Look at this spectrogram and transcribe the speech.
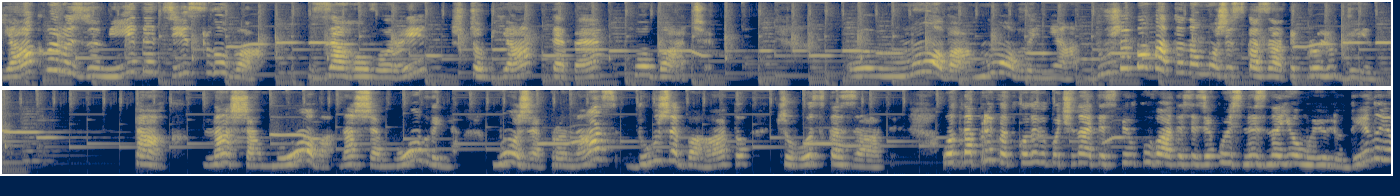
як ви розумієте ці слова. Заговори, щоб я тебе побачив. Е, Мова, мовлення дуже багато нам може сказати про людину. Так, наша мова, наше мовлення може про нас дуже багато чого сказати. От, наприклад, коли ви починаєте спілкуватися з якоюсь незнайомою людиною,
